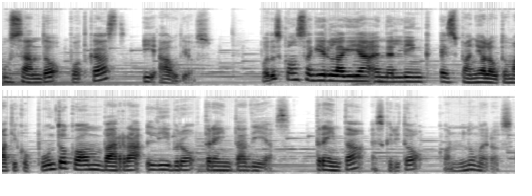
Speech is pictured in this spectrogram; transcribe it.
usando podcasts y audios. Puedes conseguir la guía en el link españolautomático.com barra libro 30 días. 30 escrito con números.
